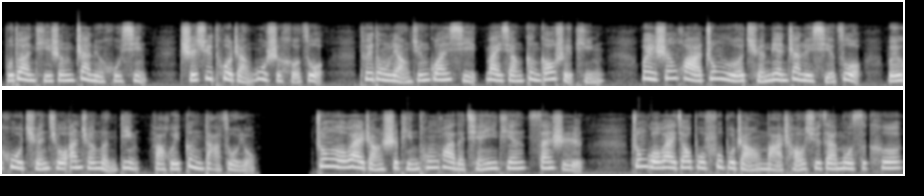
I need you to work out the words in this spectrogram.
不断提升战略互信，持续拓展务实合作，推动两军关系迈向更高水平，为深化中俄全面战略协作、维护全球安全稳定发挥更大作用。中俄外长视频通话的前一天，三十日，中国外交部副部长马朝旭在莫斯科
